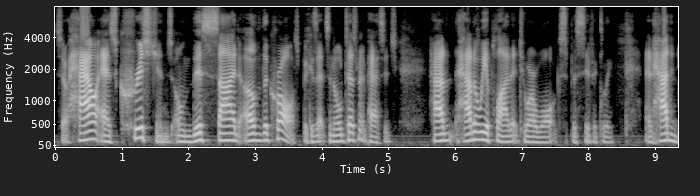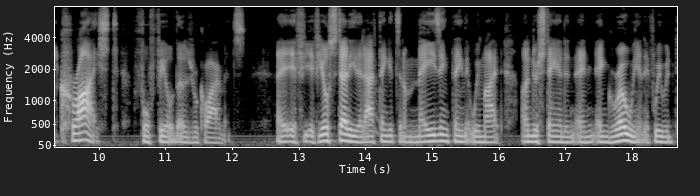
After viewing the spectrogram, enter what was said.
So, how, as Christians on this side of the cross, because that's an Old Testament passage, how, how do we apply that to our walk specifically? And how did Christ fulfill those requirements? Uh, if, if you'll study that, I think it's an amazing thing that we might understand and, and, and grow in if we would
